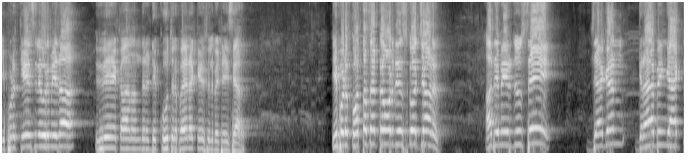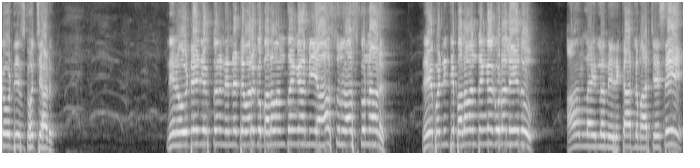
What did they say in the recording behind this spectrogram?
ఇప్పుడు కేసులు ఎవరి మీద? వివేకానంద రెడ్డి కూతురు పైన కేసులు పెట్టేశారు. ఇప్పుడు కొత్త చట్టం ఒకటి తీసుకొచ్చాడు. అది మీరు చూస్తే జగన్ గ్రాబింగ్ యాక్ట్ ఒకటి తీసుకొచ్చాడు. నేను ఒకటే చెప్తున్నా నిన్నటి వరకు బలవంతంగా మీ ఆస్తులు రాసుకున్నాడు. రేపటి నుంచి బలవంతంగా కూడా లేదు. ఆన్లైన్లో మీ రికార్డులు మార్చేసి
